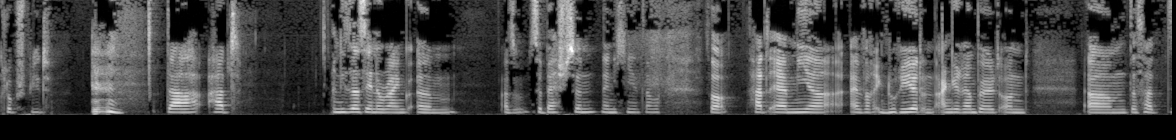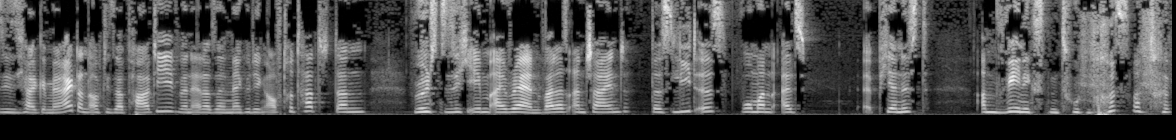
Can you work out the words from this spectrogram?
Club spielt. da hat in dieser Szene Ryan, ähm, also Sebastian nenne ich ihn jetzt einfach, so, hat er mir einfach ignoriert und angerempelt und ähm, das hat sie sich halt gemerkt. Und auf dieser Party, wenn er da seinen merkwürdigen Auftritt hat, dann wünscht sie sich eben Iran, weil das anscheinend das Lied ist, wo man als äh, Pianist am wenigsten tun muss und das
